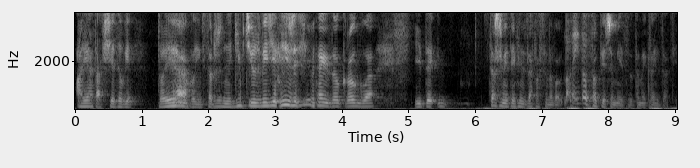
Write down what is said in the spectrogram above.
a ja tak siedzę, wie, to jak oni w starożytnym Egipcie już wiedzieli, że Ziemia jest okrągła i, te, i strasznie mnie ten film zafascynował. No i dostał pierwsze miejsce za tą ekranizację.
